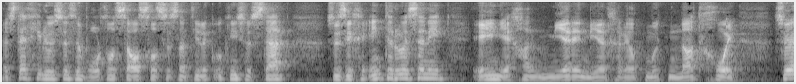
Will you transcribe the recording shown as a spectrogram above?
'n Steggiroos se wortelstelsels is natuurlik ook nie so sterk soos die geënte rose nie en jy gaan meer en meer gereeld moet nat gooi. So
